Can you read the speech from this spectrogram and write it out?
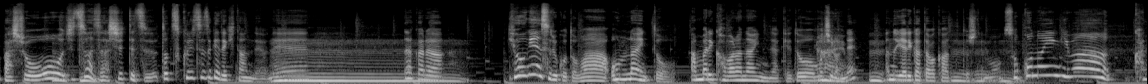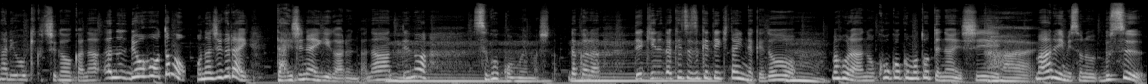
場所うんうんを実は雑誌ってずっと作り続けてきたんだよね。ねだから表現することはオンラインとあんまり変わらないんだけどもちろんね、はいうん。あのやり方は変わったとしても、うんうんうんそこの意義はかなり大きく違うかな。あの両方とも同じぐらい大事な意義があるんだなっていうのはすごく思いました。だからできるだけ続けていきたいんだけど、うん。まあ、ほらあの広告も取ってないし、はい。まあ、ある意味その部数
